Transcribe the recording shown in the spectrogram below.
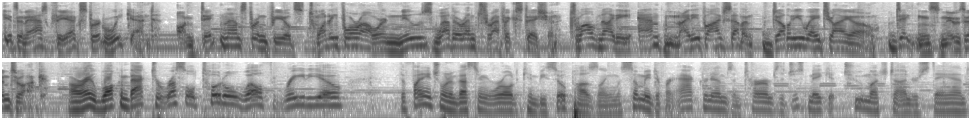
It's an Ask the Expert weekend on Dayton and Springfield's 24 hour news, weather, and traffic station. 1290 and 95.7 WHIO, Dayton's News and Talk. All right, welcome back to Russell Total Wealth Radio. The financial investing world can be so puzzling with so many different acronyms and terms that just make it too much to understand.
